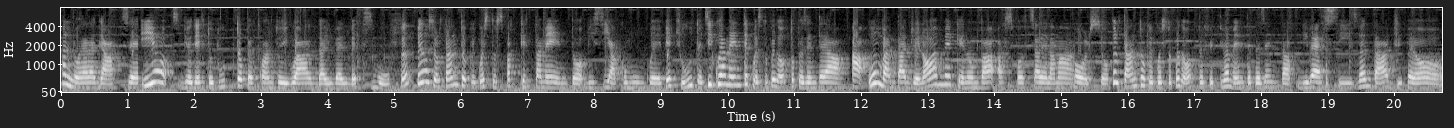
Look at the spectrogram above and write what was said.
Allora ragazze, io vi ho detto tutto per quanto riguarda il Velvet Smooth, spero soltanto che questo spacchettamento vi sia comunque piaciuto e sicuramente questo prodotto presenterà ha un vantaggio enorme che non va a sforzare la mano polso, soltanto che questo prodotto effettivamente presenta diversi svantaggi, però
